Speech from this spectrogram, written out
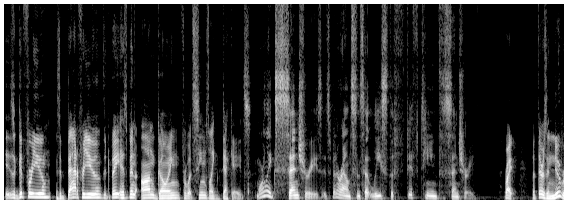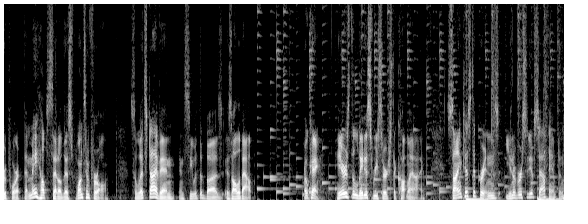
Is it good for you? Is it bad for you? The debate has been ongoing for what seems like decades. More like centuries. It's been around since at least the 15th century. Right. But there's a new report that may help settle this once and for all. So let's dive in and see what the buzz is all about. Okay, here's the latest research that caught my eye. Scientists at Britain's University of Southampton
